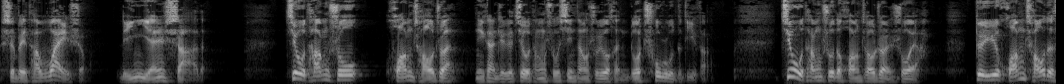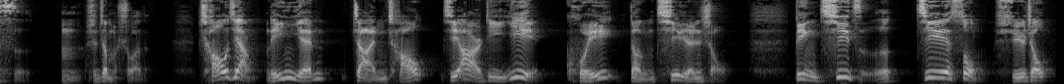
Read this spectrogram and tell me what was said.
是被他外甥林岩杀的。《旧唐书·黄巢传》，你看这个《旧唐书》《新唐书》有很多出入的地方。《旧唐书》的《黄巢传》说呀，对于黄巢的死，嗯，是这么说的：朝将林岩斩朝及二弟叶奎等七人首，并妻子接送徐州。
